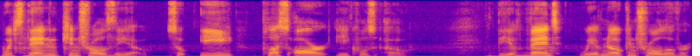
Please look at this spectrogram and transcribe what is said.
which then controls the O. So E plus R equals O. The event we have no control over.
